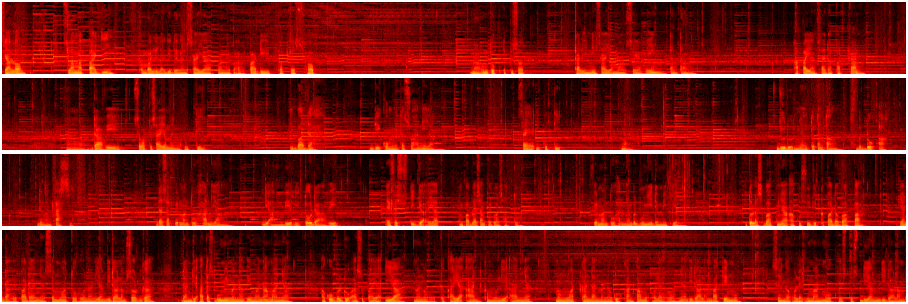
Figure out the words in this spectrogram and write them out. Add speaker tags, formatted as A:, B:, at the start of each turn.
A: Shalom, selamat pagi. Kembali lagi dengan saya One Papa di podcast Hop. Nah, untuk episode kali ini saya mau sharing tentang apa yang saya dapatkan uh, dari sewaktu saya mengikuti ibadah di komunitas suhani yang saya ikuti. Nah, judulnya itu tentang berdoa dengan kasih. Dasar firman Tuhan yang diambil itu dari Efesus 3 ayat 14 sampai 21. Firman Tuhannya berbunyi demikian. Itulah sebabnya aku sujud kepada Bapa yang daripadanya semua turunan yang di dalam sorga dan di atas bumi menerima namanya. Aku berdoa supaya ia menurut kekayaan kemuliaannya menguatkan dan meneguhkan kamu oleh rohnya di dalam batinmu. Sehingga oleh imanmu Kristus diam di dalam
